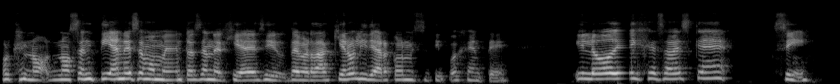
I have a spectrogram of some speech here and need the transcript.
porque no, no sentía en ese momento esa energía de decir, de verdad, quiero lidiar con ese tipo de gente. Y luego dije, ¿sabes qué? Sí,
